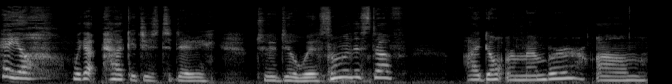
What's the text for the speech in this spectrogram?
Hey y'all, we got packages today to deal with. Some of this stuff I don't remember. Um,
